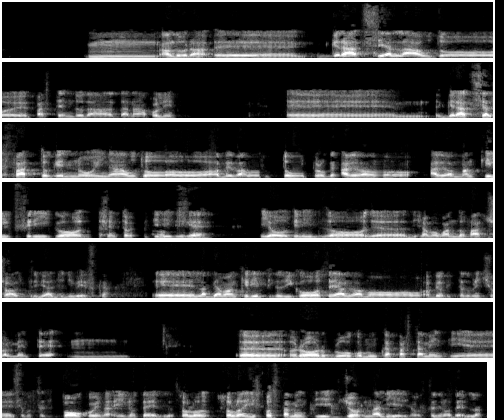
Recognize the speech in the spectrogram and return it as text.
Mm, allora, eh, grazie all'auto eh, partendo da, da Napoli, eh, grazie al fatto che noi in auto avevamo tutto un programma, avevamo, avevamo, anche il frigo da 120 okay. litri che io utilizzo eh, diciamo quando faccio altri viaggi di pesca. Eh, l'abbiamo anche riempito di cose, avevamo, abbiamo affittato principalmente mh, eh, Rorbu o comunque appartamenti, eh, siamo stati poco in, in hotel, solo, solo negli spostamenti giornalieri siamo stati in hotel.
